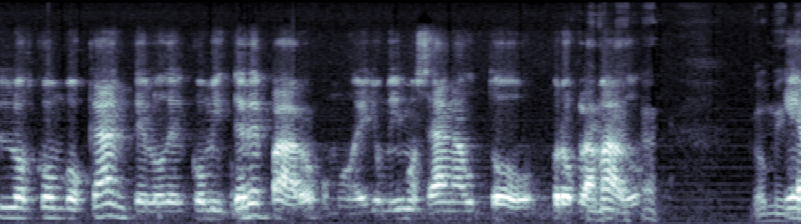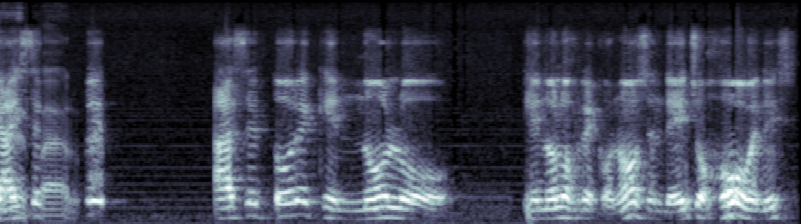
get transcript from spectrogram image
los convocantes, lo del comité de paro, como ellos mismos se han autoproclamado, que hay sectores, hay sectores, que no lo que no los reconocen. De hecho, jóvenes,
